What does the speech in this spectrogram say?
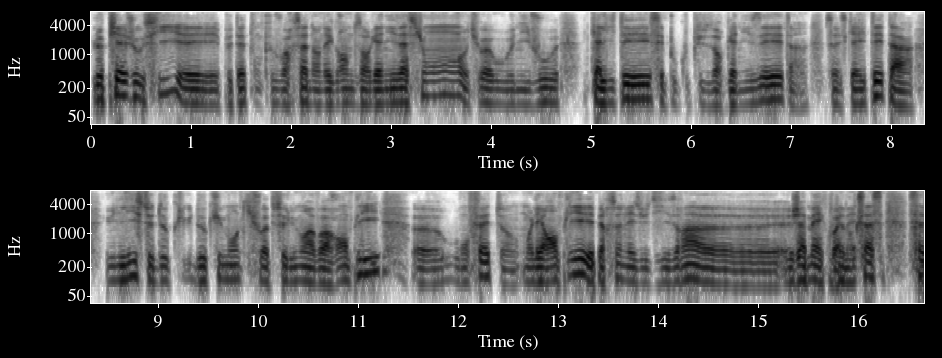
le piège aussi, et peut-être on peut voir ça dans des grandes organisations, tu vois, où au niveau qualité, c'est beaucoup plus organisé, service qualité, tu as une liste de documents qu'il faut absolument avoir remplis, euh, où en fait on les remplit et les personnes les utilisera euh, jamais. Quoi. Donc ça, ça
